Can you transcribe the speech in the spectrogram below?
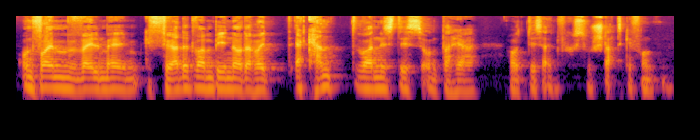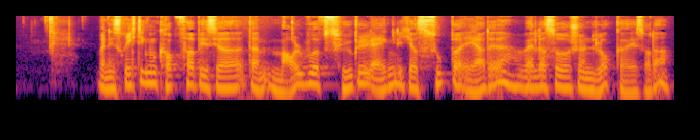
und vor allem, weil man gefördert worden bin oder halt erkannt worden ist das und daher hat das einfach so stattgefunden. Wenn ich es richtig im Kopf habe, ist ja der Maulwurfshügel eigentlich eine super Erde, weil er so schön locker ist, oder?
